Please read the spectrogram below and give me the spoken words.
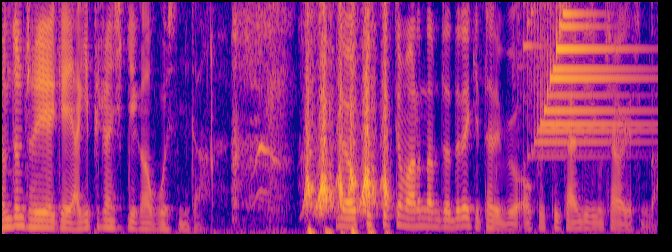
점점 저희에게 약이 필요한 시기가 오고 있습니다. 네, 어쿠스틱 좀 아는 남자들의 기타 리뷰 어쿠스틱 단지 지금 시작하겠습니다.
